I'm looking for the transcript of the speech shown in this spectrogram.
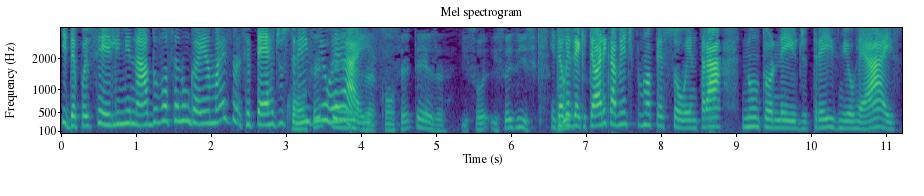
e depois ser eliminado, você não ganha mais nada. Você perde os com 3 certeza, mil reais. Com certeza. Isso, isso existe. Então, Por quer isso... dizer que, teoricamente, para uma pessoa entrar num torneio de 3 mil reais,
